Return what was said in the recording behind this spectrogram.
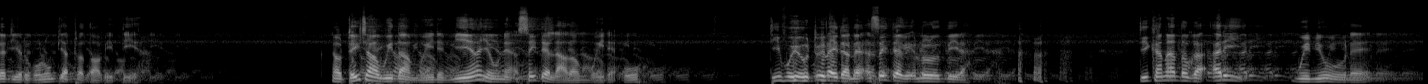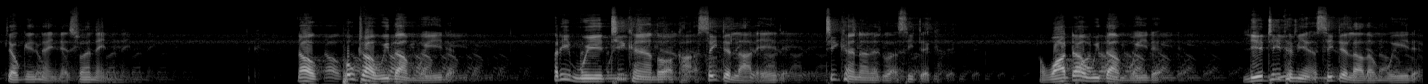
လက်တရအကုန်လုံးပြတ်ထွက်သွားပြီတည်တာ နောက်ဒိဋ္ဌဝိတမွေတဲ့မြင်ရယုံနဲ့အစိတ်တက်လာတော့မွေတဲ့အိုးဒီမွေကိုတွေးလိုက်တာနဲ့အစိတ်တက်ပြီအလိုလိုတည်တာဒီခန္ဓာတုတ်ကအဲ့ဒီမွေမျိုးကိုလည်းပျောက်ကင်းနိုင်တယ်စွမ်းနိုင်တယ်နောက်ဖုဋ္ဌဝိသမွေတဲ့အဲ့ဒီမွေထိခံရသောအခါအစိတ်တက်လာတယ်တဲ့ထိခံတာနဲ့သူကအစိတ်တက်ခံဝါတဝိသမွေတဲ့လေထိသဖြင့်အစိတ်တက်လာသောမွေတဲ့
